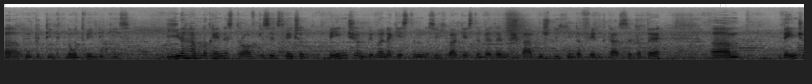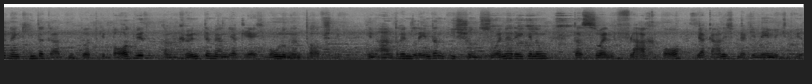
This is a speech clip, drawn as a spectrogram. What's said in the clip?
äh, unbedingt notwendig ist. Wir haben noch eines draufgesetzt, haben gesagt, wenn schon, wir waren ja gestern, also ich war gestern bei dem Spatenstich in der Feldgasse dabei, ähm, wenn schon ein Kindergarten dort gebaut wird, dann könnte man ja gleich Wohnungen draufstellen. In anderen Ländern ist schon so eine Regelung, dass so ein Flachbau ja gar nicht mehr genehmigt wird.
